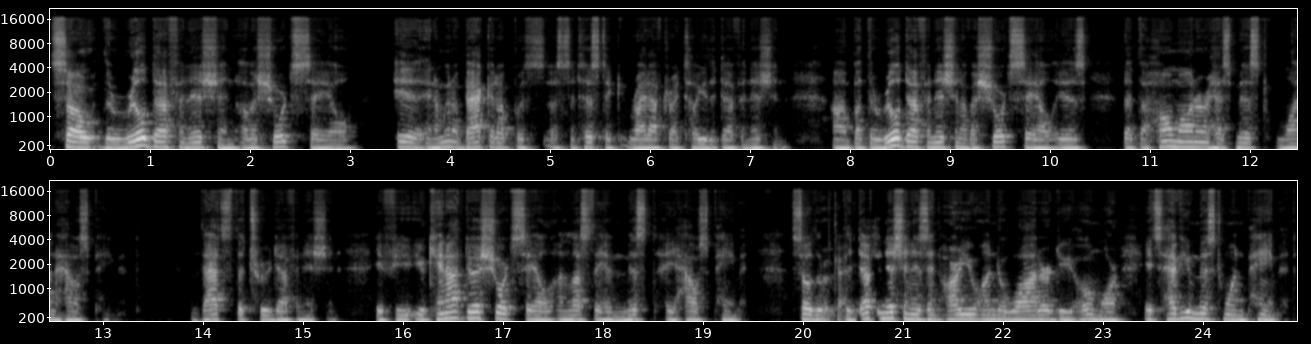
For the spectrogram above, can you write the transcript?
So the real definition of a short sale is, and I'm going to back it up with a statistic right after I tell you the definition. Uh, but the real definition of a short sale is that the homeowner has missed one house payment. That's the true definition. If you you cannot do a short sale unless they have missed a house payment. So the, okay. the definition isn't are you underwater? Do you owe more? It's have you missed one payment?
